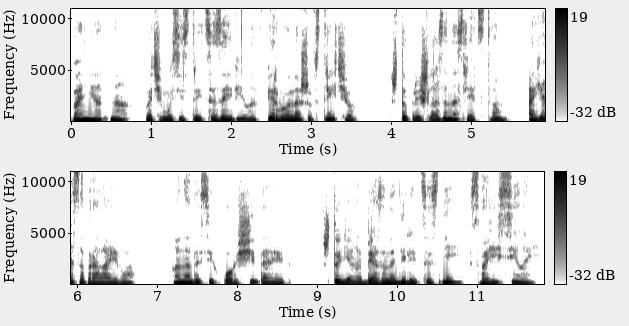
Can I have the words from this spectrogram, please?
Понятно почему сестрица заявила в первую нашу встречу, что пришла за наследством, а я забрала его. Она до сих пор считает, что я обязана делиться с ней своей силой.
